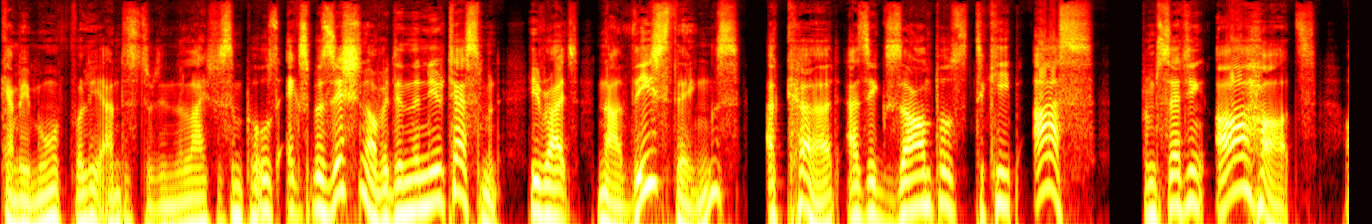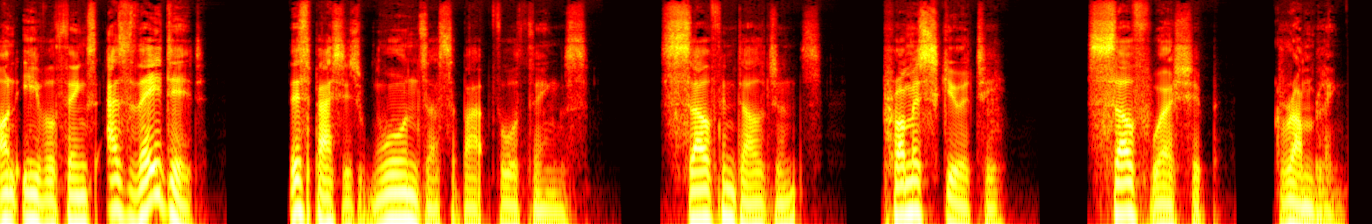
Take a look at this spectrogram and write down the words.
can be more fully understood in the light of St. Paul's exposition of it in the New Testament. He writes, Now these things occurred as examples to keep us from setting our hearts on evil things as they did. This passage warns us about four things self indulgence, promiscuity, self worship, grumbling.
